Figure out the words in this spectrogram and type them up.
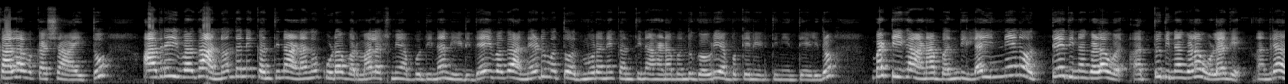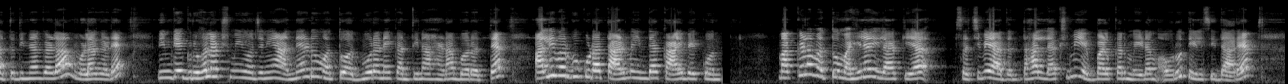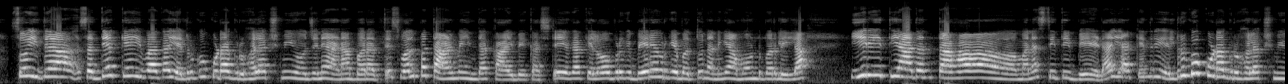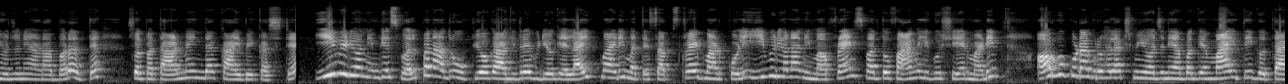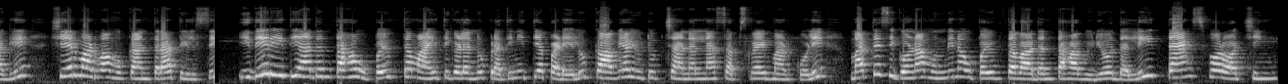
ಕಾಲಾವಕಾಶ ಆಯಿತು. ಆದರೆ ಇವಾಗ ಹನ್ನೊಂದನೇ ಕಂತಿನ ಹಣನೂ ಕೂಡ ವರ್ಮಾಲಕ್ಷ್ಮಿ ಹಬ್ಬದ ದಿನ ನೀಡಿದೆ. ಇವಾಗ ಹನ್ನೆರಡು ಮತ್ತು ಹದಿಮೂರನೇ ಕಂತಿನ ಹಣ ಬಂದು ಗೌರಿ ಹಬ್ಬಕ್ಕೆ ನೀಡ್ತೀನಿ ಅಂತ ಹೇಳಿದರು. ಬಟ್ ಈಗ ಹಣ ಬಂದಿಲ್ಲ. ಇನ್ನೇನು ಹತ್ತೇ ದಿನಗಳ ಹತ್ತು ದಿನಗಳ ಒಳಗೆ, ಅಂದರೆ ಹತ್ತು ದಿನಗಳ ಒಳಗಡೆ ನಿಮಗೆ ಗೃಹಲಕ್ಷ್ಮಿ ಯೋಜನೆಯ ಹನ್ನೆರಡು ಮತ್ತು ಹದಿಮೂರನೇ ಕಂತಿನ ಹಣ ಬರುತ್ತೆ. ಅಲ್ಲಿವರೆಗೂ ಕೂಡ ತಾಳ್ಮೆಯಿಂದ ಕಾಯಬೇಕು ಅಂತ ಮಕ್ಕಳ ಮತ್ತು ಮಹಿಳಾ ಇಲಾಖೆಯ ಸಚಿವೆ ಆದಂತಹ ಲಕ್ಷ್ಮಿ ಹೆಬ್ಬಾಳ್ಕರ್ ಮೇಡಮ್ ಅವರು ತಿಳಿಸಿದ್ದಾರೆ. ಸೊ ಇದ ಸದ್ಯಕ್ಕೆ ಇವಾಗ ಎಲ್ರಿಗೂ ಕೂಡ ಗೃಹಲಕ್ಷ್ಮಿ ಯೋಜನೆ ಹಣ ಬರುತ್ತೆ. ಸ್ವಲ್ಪ ತಾಳ್ಮೆಯಿಂದ ಕಾಯಬೇಕಷ್ಟೇ. ಈಗ ಕೆಲವೊಬ್ಬರಿಗೆ ಬೇರೆಯವ್ರಿಗೆ ಬಂತು, ನನಗೆ ಅಮೌಂಟ್ ಬರಲಿಲ್ಲ. ಈ ರೀತಿಯಾದಂತಹ ಮನಸ್ಥಿತಿ ಬೇಡ. ಯಾಕೆಂದ್ರೆ ಎಲ್ರಿಗೂ ಕೂಡ ಗೃಹಲಕ್ಷ್ಮಿ ಯೋಜನೆ ಹಣ ಬರುತ್ತೆ. ಸ್ವಲ್ಪ ತಾಳ್ಮೆಯಿಂದ ಕಾಯ್ಬೇಕಷ್ಟೇ. ಈ ವಿಡಿಯೋ ನಿಮಗೆ ಸ್ವಲ್ಪನಾದರೂ ಉಪಯೋಗ ಆಗಿದ್ರೆ ವಿಡಿಯೋಗೆ ಲೈಕ್ ಮಾಡಿ ಮತ್ತೆ ಸಬ್ಸ್ಕ್ರೈಬ್ ಮಾಡ್ಕೊಳ್ಳಿ. ಈ ವಿಡಿಯೋನ ನಿಮ್ಮ ಫ್ರೆಂಡ್ಸ್ ಮತ್ತು ಫ್ಯಾಮಿಲಿಗೂ ಶೇರ್ ಮಾಡಿ. ಅವ್ರಿಗೂ ಕೂಡ ಗೃಹಲಕ್ಷ್ಮಿ ಯೋಜನೆಯ ಬಗ್ಗೆ ಮಾಹಿತಿ ಗೊತ್ತಾಗ್ಲಿ. ಶೇರ್ ಮಾಡುವ ಮುಖಾಂತರ ತಿಳಿಸಿ. ಇದೇ ರೀತಿಯಾದಂತಹ ಉಪಯುಕ್ತ ಮಾಹಿತಿಗಳನ್ನು ಪ್ರತಿನಿತ್ಯ ಪಡೆಯಲು ಕಾವ್ಯ ಯೂಟ್ಯೂಬ್ ಚಾನೆಲ್ನ ಸಬ್ಸ್ಕ್ರೈಬ್ ಮಾಡ್ಕೊಳ್ಳಿ. ಮತ್ತೆ ಸಿಗೋಣ ಮುಂದಿನ ಉಪಯುಕ್ತವಾದಂತಹ ವಿಡಿಯೋದಲ್ಲಿ. Thanks for watching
